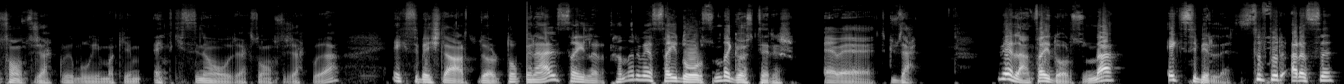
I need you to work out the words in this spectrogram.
son sıcaklığı bulayım bakayım etkisi ne olacak son sıcaklığa. Eksi 5 ile artı 4 top yönel sayıları tanır ve sayı doğrusunu da gösterir. Evet güzel. Verilen sayı doğrusunda eksi 1 ile 0 arası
